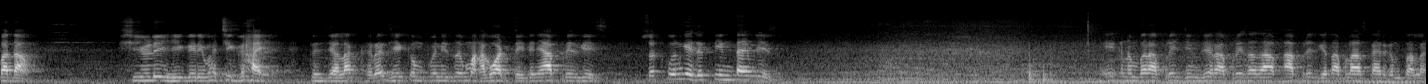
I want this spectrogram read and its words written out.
बदाम शिळी ही गरिबाची गाय. तर ज्याला खरंच हे कंपनीचं महाग वाटतंय त्याने अप्रेस घ्यायचं. सटकून घ्यायचं तीन टाईम घ्यायचं. एक नंबर आपरेस जिंजर आपरेस आज आप- घेत आपला आज कार्यक्रम चालला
